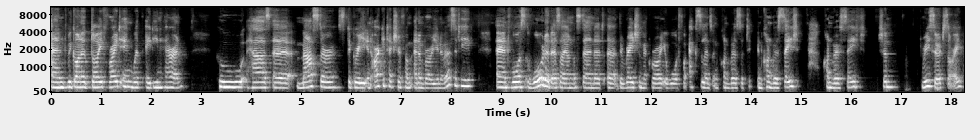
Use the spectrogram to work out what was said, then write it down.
And we're gonna dive right in with Aideen Heron, who has a master's degree in architecture from Edinburgh University and was awarded, as I understand it, uh, the Rachel McCrory Award for Excellence in, Conversa in conversation, conversation research, sorry,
